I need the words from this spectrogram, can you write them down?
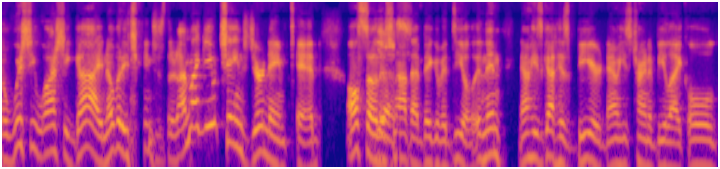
a wishy-washy guy. Nobody changes their. I'm like, you changed your name, Ted. Also, that's Yes. not that big of a deal. And then now he's got his beard. Now he's trying to be like old,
